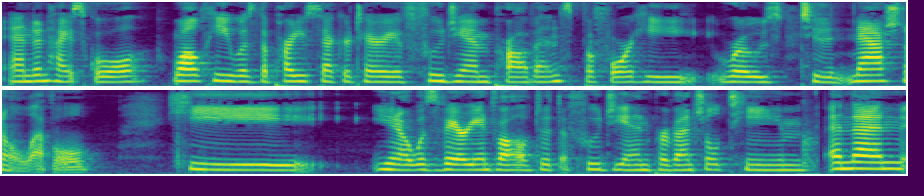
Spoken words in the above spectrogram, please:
and in high school while he was the party secretary of Fujian province before he rose to the national level. He you know, was very involved with the Fujian provincial team. And then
